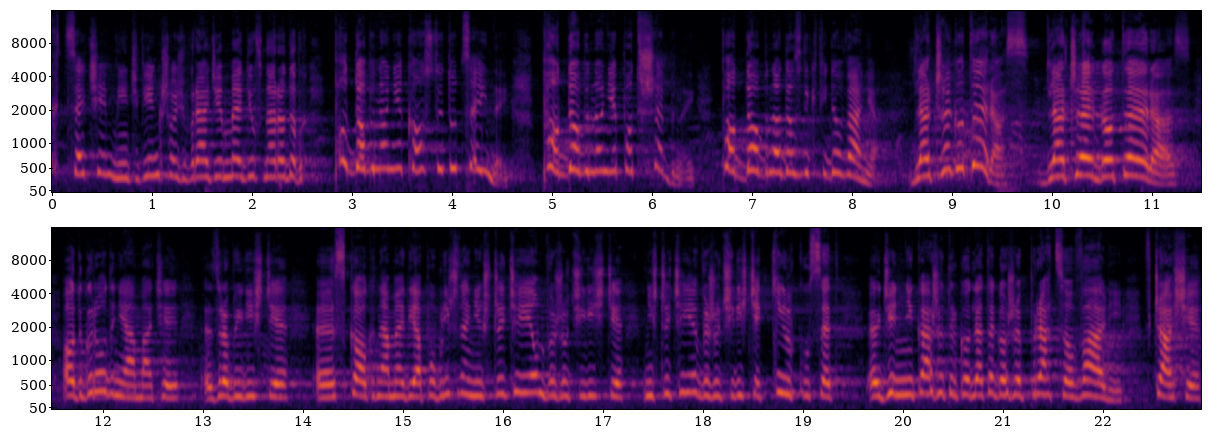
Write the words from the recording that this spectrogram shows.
chcecie mieć większość w Radzie Mediów Narodowych, podobno niekonstytucyjnej, podobno niepotrzebnej, podobno do zlikwidowania. Dlaczego teraz? Dlaczego teraz? Od grudnia macie, zrobiliście e, skok na media publiczne, niszczycie ją, wyrzuciliście, niszczycie je, wyrzuciliście kilkuset e, dziennikarzy tylko dlatego, że pracowali w czasie,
